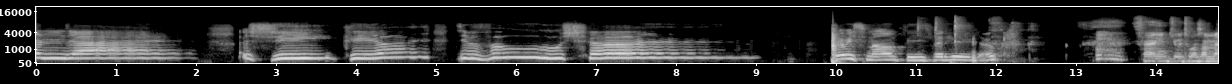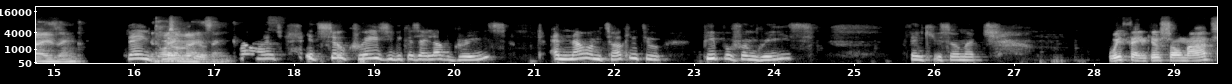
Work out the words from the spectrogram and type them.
And I seek your devotion. Very small piece, but here you go. Thank you. It was amazing. Thank It you. It was amazing. so. It's so crazy because I love Greece, and now I'm talking to people from Greece. Thank you so much. We thank you so much.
